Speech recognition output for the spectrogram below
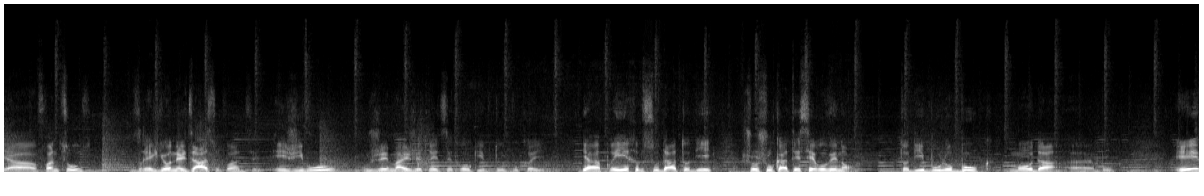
Я француз з регіону Ельзасу Франції і живу вже майже 30 років тут в Україні. Я приїхав сюди тоді, щоб шукати сировину. Тоді було бук, мода бук. І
